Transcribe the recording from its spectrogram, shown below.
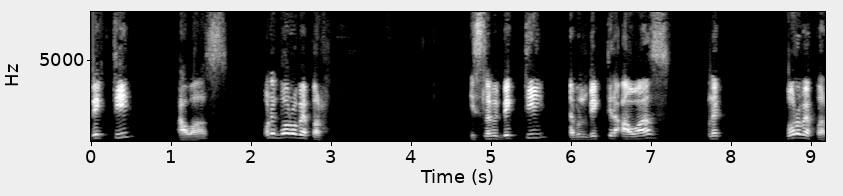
ব্যক্তি, আওয়াজ, অনেক বড় ব্যাপার। ইসলামী ব্যক্তি এবং ব্যক্তির আওয়াজ অনেক বড় ব্যাপার।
